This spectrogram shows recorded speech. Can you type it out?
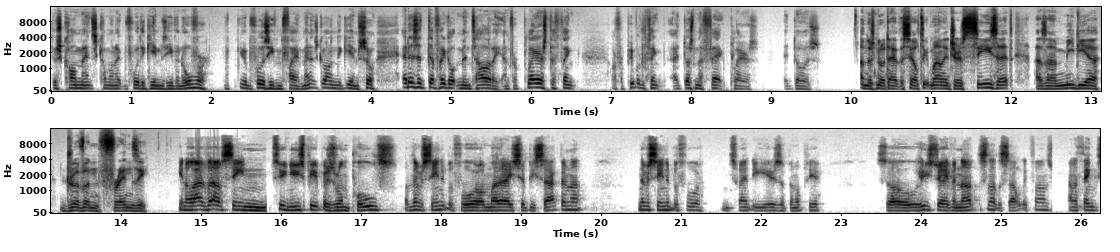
There's comments coming out before the game's even over, you know, before there's even five minutes gone in the game. So it is a difficult mentality. And for players to think, or for people to think it doesn't affect players, it does. And there's no doubt the Celtic manager sees it as a media driven frenzy. You know, I've, I've seen two newspapers run polls. I've never seen it before on whether I should be sacked or not. Never seen it before in 20 years I've been up here. So who's driving that? It's not the Celtic fans. And I think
